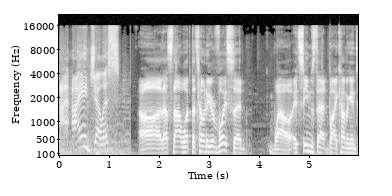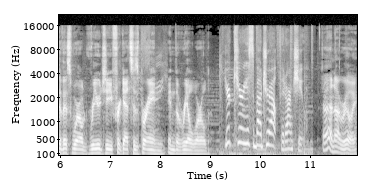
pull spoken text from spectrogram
I, I ain't jealous. Ah, uh, that's not what the tone of your voice said. Wow, it seems that by coming into this world, Ryuji forgets his brain in the real world. You're curious about your outfit, aren't you? Uh, not really.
